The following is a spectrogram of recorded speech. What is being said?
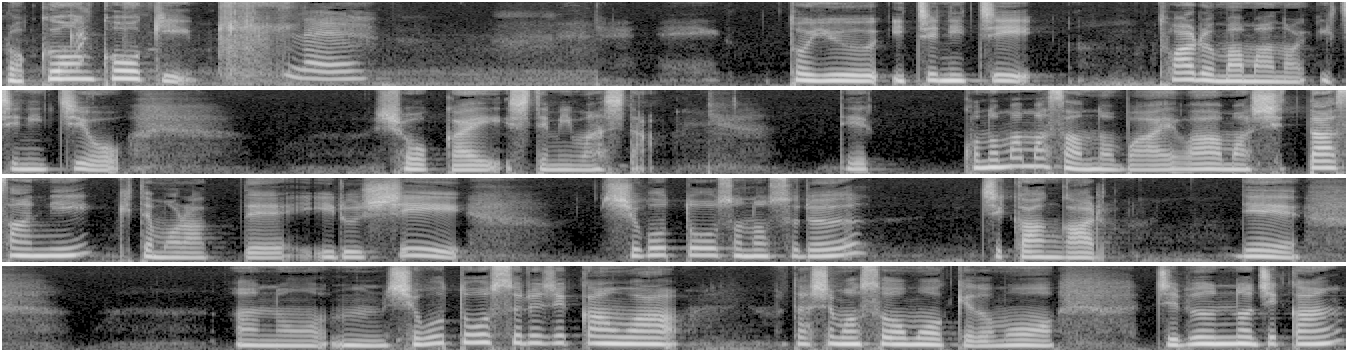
録音後期。という一日とあるママの一日を紹介してみました。でこのママさんの場合は、まあ、シッターさんに来てもらっているし仕事をそのする時間がある。であの、うん、仕事をする時間は私もそう思うけども自分の時間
